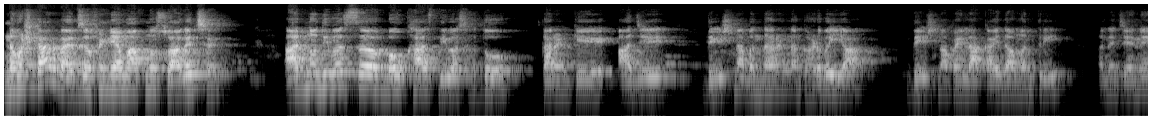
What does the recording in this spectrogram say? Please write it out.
નમસ્કાર વાઇબ્સ ઓફ ઇન્ડિયામાં આપનું સ્વાગત છે. આજનો દિવસ બહુ ખાસ દિવસ હતો, કારણ કે આજે દેશના બંધારણના ઘડવૈયા, દેશના પહેલા કાયદા મંત્રી અને જેને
